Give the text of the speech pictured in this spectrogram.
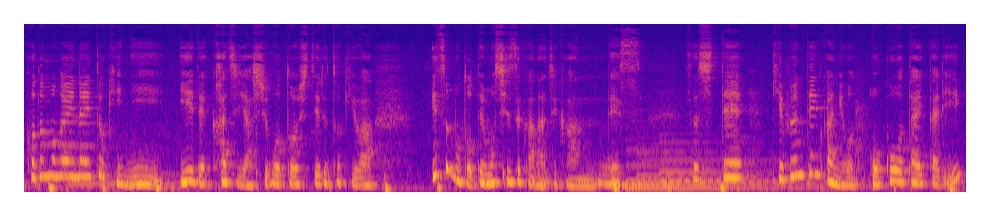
子供がいない時に家で家事や仕事をしている時はいつもとても静かな時間です、うん、そして気分転換にお香を炊いたり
